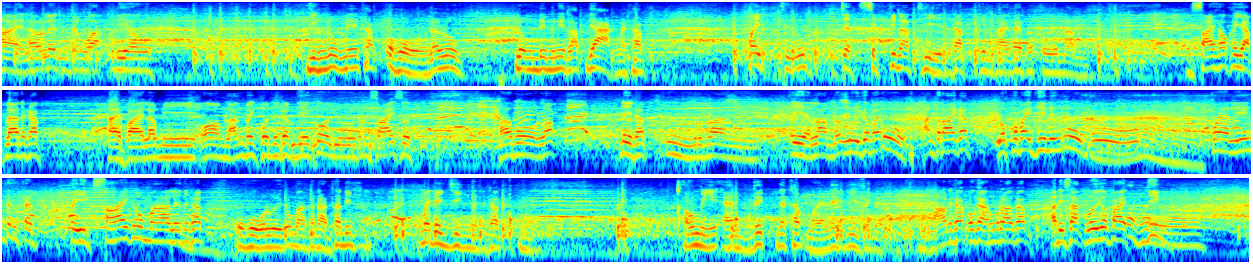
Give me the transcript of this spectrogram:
ให้แล้วเล่นจังหวะเดียว ยิงลูกนี้ครับ โอ้โห แล้วลูกลงดินนี่รับยากนะครับ ไม่ถึง 70 วินาทีนะครับทีมไทยได้ประตูนำซ้ายเขาขยับแล้วนะครับได้ไปแล้วมีอ้อมหลังไปคนหนึงครับเดียโก้อยู่ทางซ้ายสุดพาโบล็อกนี่ครับอืมรูปร่างเตี้ยล่ำแล้วลุยเข้าไปโอ้อันตรายครับหลบเข้าไปอีกทีหนึ่งโอ้โหอ่าแม่เลี้ยงตั้งแต่ ปีกซ้ายเข้ามาเลยนะครับ โอ้โหลุยเข้ามาขนาดท่านที่ไม่ได้ยิงเลยนะครับเขามีแอนดริกนะครับหมายเลข 21 เอาละครับโอกาสของเราครับอดิศักดิ์ลุยเข้าไปโอ้โหยิง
